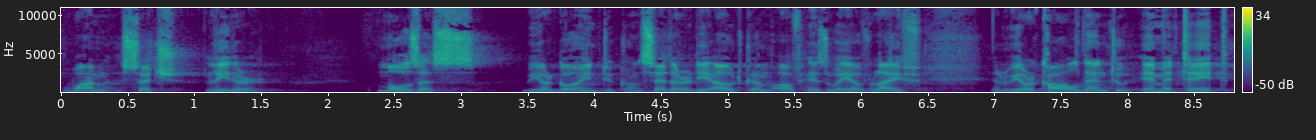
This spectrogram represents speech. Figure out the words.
One such leader, Moses. We are going to consider the outcome of his way of life, and we are called then to imitate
